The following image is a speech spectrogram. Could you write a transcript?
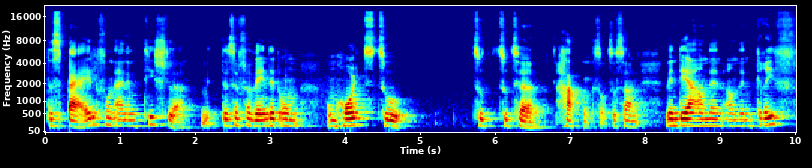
das Beil von einem Tischler, das er verwendet, um, um Holz zu zu, zu zerhacken sozusagen. Wenn der an den, an den Griff,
